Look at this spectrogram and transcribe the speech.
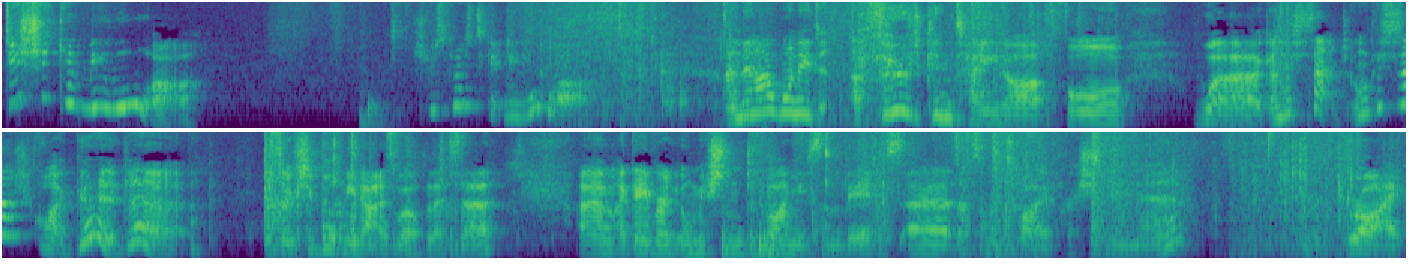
Did she get me water? She was supposed to get me water. And then I wanted a food container for work, and this is actually, oh, this is actually quite good, look. So she bought me that as well, bless her. Um, I gave her a little mission to find me some bits. Uh, that's my tyre pressure in there. Right,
